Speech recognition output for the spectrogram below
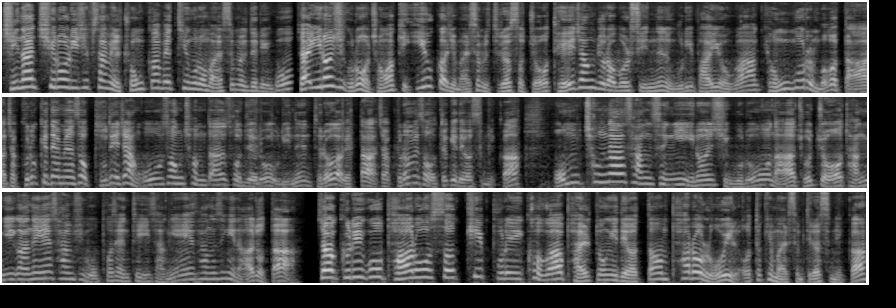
지난 7월 23일 종가 베팅으로 말씀을 드리고 자 이런 식으로 정확히 이유까지 말씀을 드렸었죠. 대장주라 볼 수 있는 우리 바이오가 경고를 먹었다. 자 그렇게 되면서 부대장 오성 첨단 소재로 우리는 들어가겠다. 자 그러면서 어떻게 되었습니까? 엄청난 상승이 이런 식으로 나와줬죠. 단기간에 35% 이상의 상승이 나와줬다 자 그리고 바로 서킷 브레이커가 발동이 되었던 8월 5일 어떻게 말씀드렸습니까?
